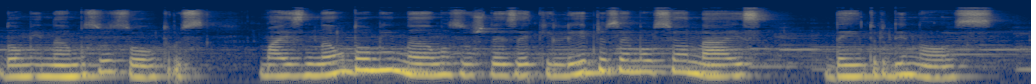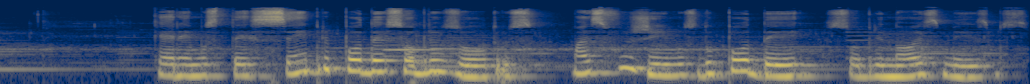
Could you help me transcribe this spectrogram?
Dominamos os outros, mas não dominamos os desequilíbrios emocionais dentro de nós. Queremos ter sempre poder sobre os outros, mas fugimos do poder sobre nós mesmos.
